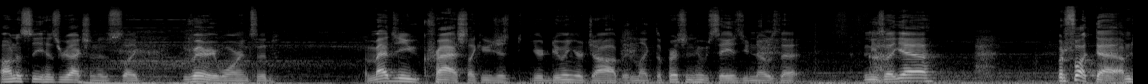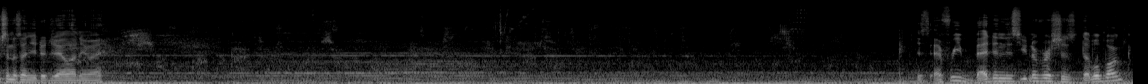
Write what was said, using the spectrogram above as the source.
Honestly, his reaction is like very warranted. Imagine you crash like you just you're doing your job and like the person who saves you knows that. And he's like, "Yeah. But fuck that. I'm just to send you to jail anyway." Is every bed in this universe just double bunk?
